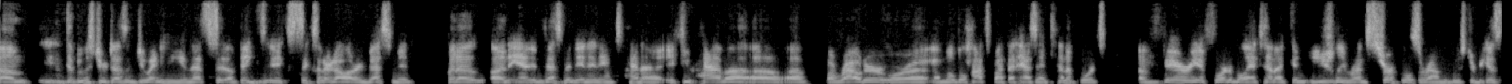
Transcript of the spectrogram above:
um, the booster doesn't do anything, and that's a big six hundred dollar investment. But a, an investment in an antenna, if you have a, a, a router or a, a mobile hotspot that has antenna ports, a very affordable antenna can usually run circles around the booster because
